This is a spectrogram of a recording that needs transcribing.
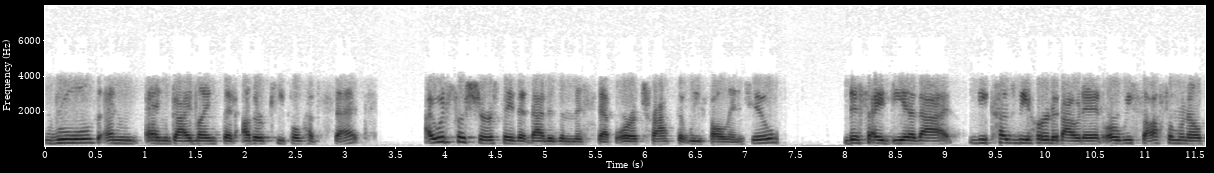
rules and, and guidelines that other people have set, I would for sure say that that is a misstep or a trap that we fall into. This idea that because we heard about it or we saw someone else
